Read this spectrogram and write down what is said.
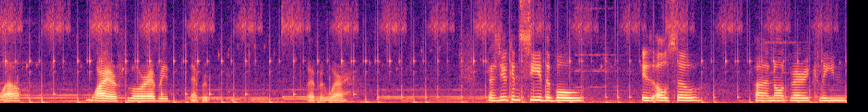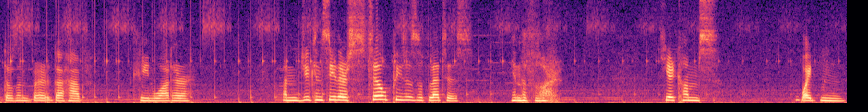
well, wire floor every every everywhere. But as you can see, the bowl is also uh, not very clean. Doesn't have clean water, and you can see there's still pieces of lettuce in the floor. Here comes White Moon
